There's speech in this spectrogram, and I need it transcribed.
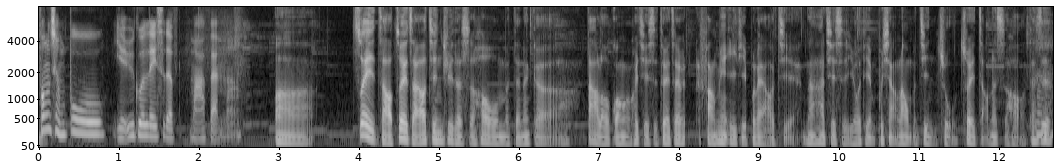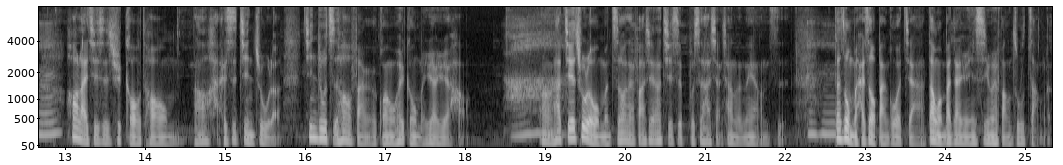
风城不屋也遇过类似的麻烦吗？啊、呃，最早最早要进去的时候，我们的那个。大楼管委会其实对这方面议题不了解，那他其实有点不想让我们进驻。最早那时候，但是后来其实去沟通，然后还是进驻了。进驻之后，反而管委会跟我们越来越好。啊，嗯，他接触了我们之后，才发现那其实不是他想象的那样子。嗯。但是我们还是有搬过家，但我们搬家原因是因为房租涨了，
